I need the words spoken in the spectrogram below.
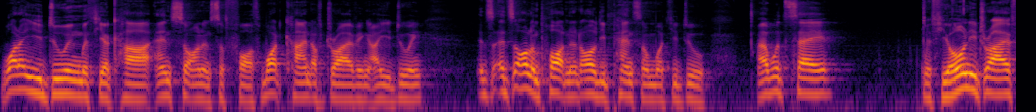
What are you doing with your car and so on and so forth? What kind of driving are you doing? It's, it's all important. It all depends on what you do. I would say if you only drive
